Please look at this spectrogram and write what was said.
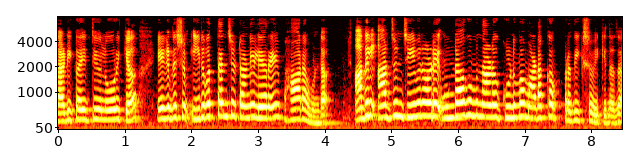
തടി കയറ്റിയ ലോറിക്ക് ഏകദേശം ഇരുപത്തഞ്ച് ടണ്ണിലേറെ ഭാരമുണ്ട്. അതിൽ അർജുൻ ജീവനോടെ ഉണ്ടാകുമെന്നാണ് കുടുംബം അടക്കം പ്രതീക്ഷ വയ്ക്കുന്നത്.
